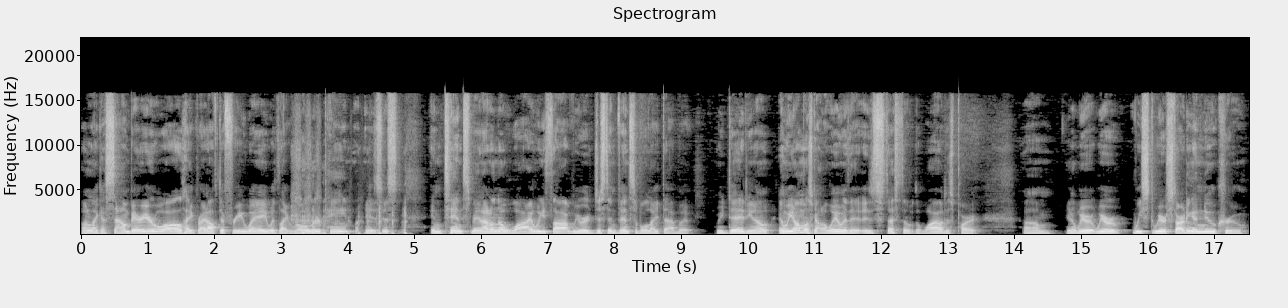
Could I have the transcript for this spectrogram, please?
on like a sound barrier wall, like right off the freeway with like roller paint. It's just intense, man. I don't know why we thought we were just invincible like that, but we did, you know, and we almost got away with it. Is that's the the wildest part. Um, you know, we were we were we we were starting a new crew,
